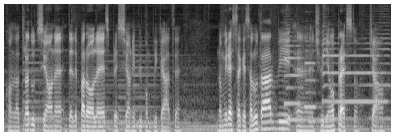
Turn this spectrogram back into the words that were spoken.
con la traduzione delle parole e espressioni più complicate. Non mi resta che salutarvi, eh, ci vediamo presto, ciao!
